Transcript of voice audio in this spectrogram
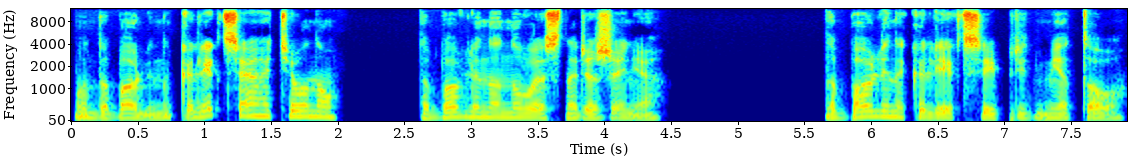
Вот добавлена коллекция агатионов. Добавлено новое снаряжение. Добавлены коллекции предметов.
